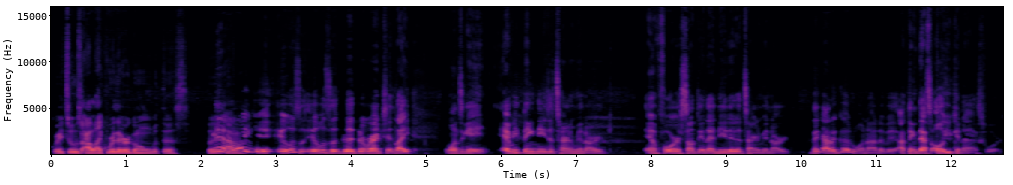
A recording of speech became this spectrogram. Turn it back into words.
Grade two is I like where they're going with this. But, yeah, you know, I like it. It was it was a good direction. Like once again, everything needs a tournament arc, and for something that needed a tournament arc, they got a good one out of it. I think that's all you can ask for.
